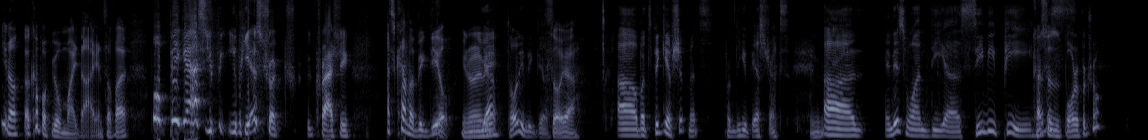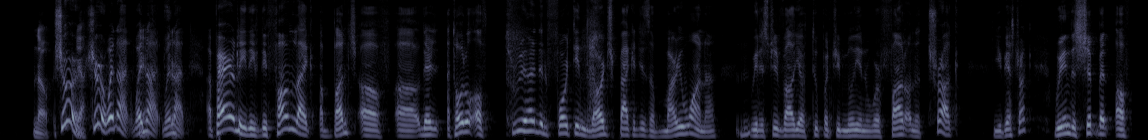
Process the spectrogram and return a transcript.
you know, a couple of people might die and stuff like that. Well, big ass UP- UPS truck tr- crashing, that's kind of a big deal. You know what I yeah, mean? totally big deal. So yeah, Uh, but speaking of shipments from the UPS trucks, Mm-hmm. uh, in this one, the uh, CBP Customs Border Patrol. No, Sure, Yeah. sure. Why not? Why Yeah, not? Why sure. not? Apparently, they, they found like a bunch of uh, there's a total of 314 large packages of marijuana Mm-hmm. with a street value of 2.3 million were found on a truck, UPS truck, within the shipment of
